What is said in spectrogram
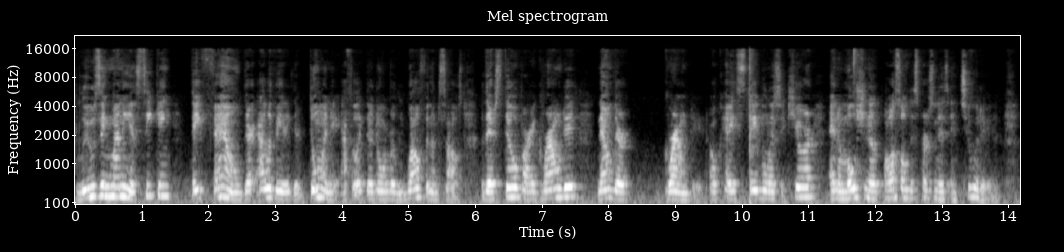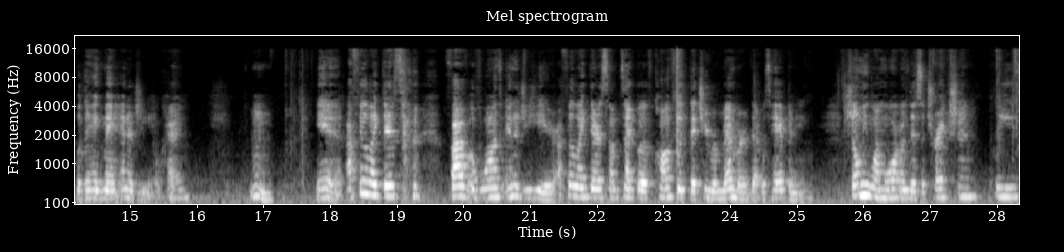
losing money and seeking they found they're elevated they're doing it. I feel like they're doing really well for themselves but they're still very grounded. Now they're grounded okay? Stable and secure and emotional also this person is intuitive with the hangman energy okay? Mm. yeah i feel like there's five of wands energy here. I feel like there's some type of conflict that you remember that was happening. Show me one more on this attraction please.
